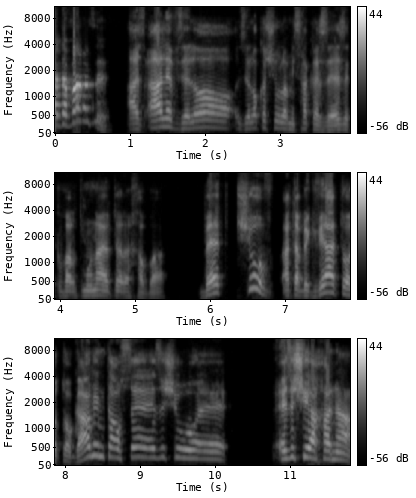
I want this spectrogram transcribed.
הדבר הזה? אז א', זה לא, זה לא קשור למשחק הזה, זה כבר תמונה יותר רחבה. ב', שוב, אתה בגביע הטוטו, גם אם אתה עושה איזשהו, אה, איזושהי הכנה,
